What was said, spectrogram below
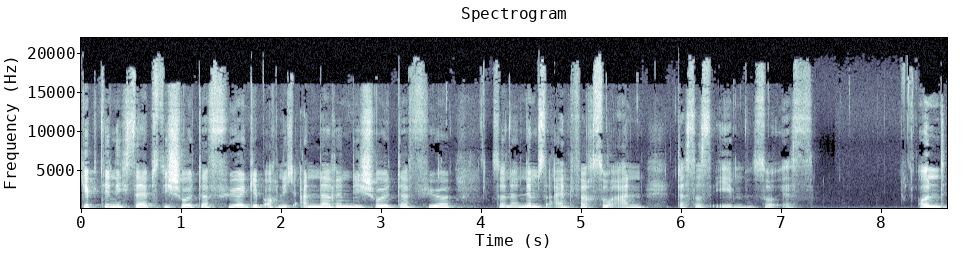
gib dir nicht selbst die Schuld dafür, gib auch nicht anderen die Schuld dafür, sondern nimm es einfach so an, dass es eben so ist. Und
